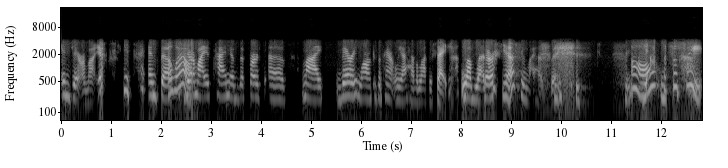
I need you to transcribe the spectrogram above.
in Jeremiah. and so Oh, wow. Jeremiah is kind of the first of my very long, because apparently I have a lot to say, love letter Yes. to my husband. Oh, yeah. that's so sweet.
